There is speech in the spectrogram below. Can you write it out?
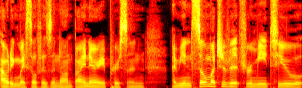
outing myself as a non-binary person, I mean, so much of it for me too.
